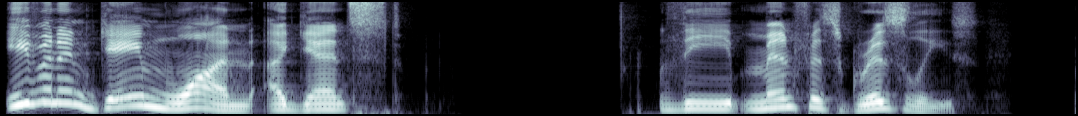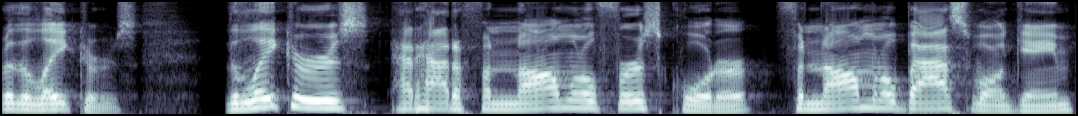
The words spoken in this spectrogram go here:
Even in game 1 against the Memphis Grizzlies for the Lakers, the Lakers had had a phenomenal first quarter, phenomenal basketball game.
